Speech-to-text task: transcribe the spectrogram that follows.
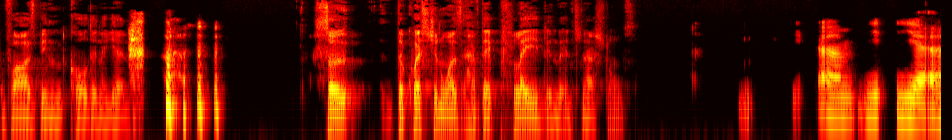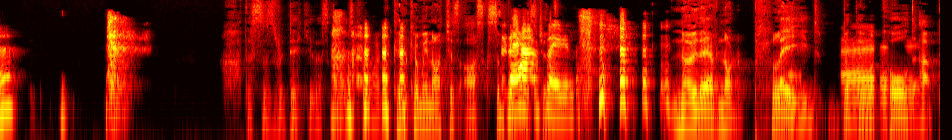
VAR's been called in again. So the question was have they played in the internationals? um, y- yeah. This is ridiculous, guys. Come on. Can can we not just ask So simple they have questions? played in. No, they have not played, but they were called up.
